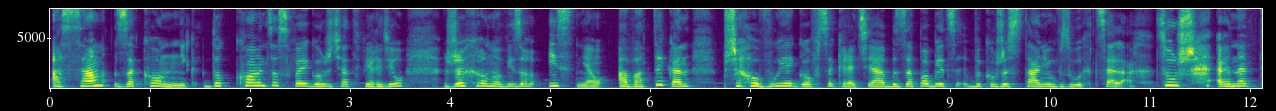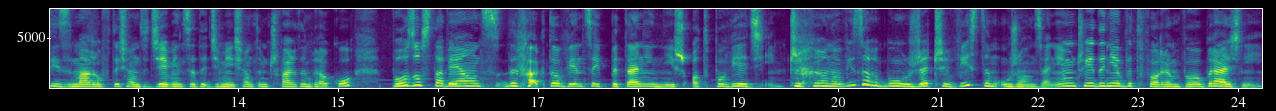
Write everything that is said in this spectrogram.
a sam zakonnik do końca swojego życia twierdził, że chronowizor istniał, a Watykan przechowuje go w sekrecie, aby zapobiec wykorzystaniu w złych celach. Cóż, Ernetti zmarł w 1994 roku, pozostawiając de facto więcej pytań niż odpowiedzi. Czy chronowizor był rzeczywistym urządzeniem, czy jedynie wytworem wyobraźni?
